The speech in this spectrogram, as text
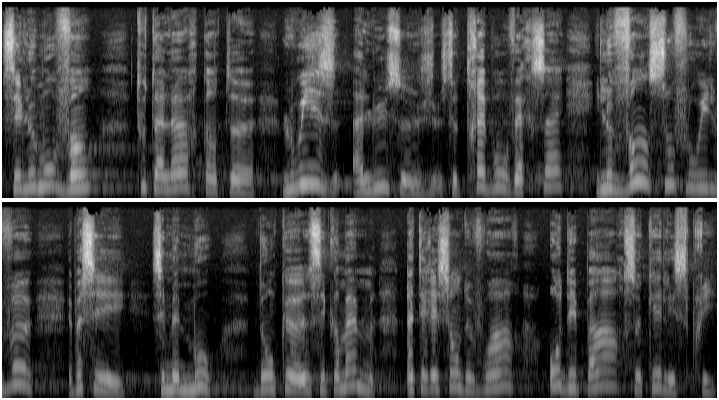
c'est le mot vent. Tout à l'heure, quand euh, Louise a lu ce, très beau verset, le vent souffle où il veut, eh bien, c'est le même mot. Donc euh, c'est quand même intéressant de voir au départ ce qu'est l'esprit.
